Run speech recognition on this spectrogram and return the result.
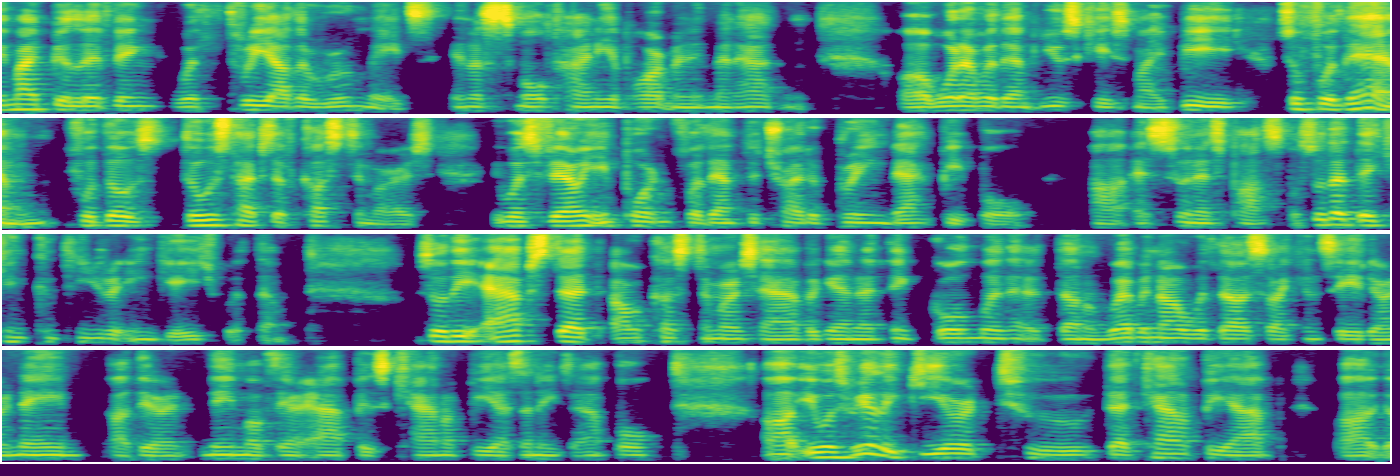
they might be living with three other roommates in a small tiny apartment in manhattan uh, whatever that use case might be. So for them, for those those types of customers, it was very important for them to try to bring back people uh, as soon as possible so that they can continue to engage with them. So the apps that our customers have, again, I think Goldman had done a webinar with us. So I can say their name, uh, their name of their app is Canopy as an example. Uh, it was really geared to that Canopy app uh,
